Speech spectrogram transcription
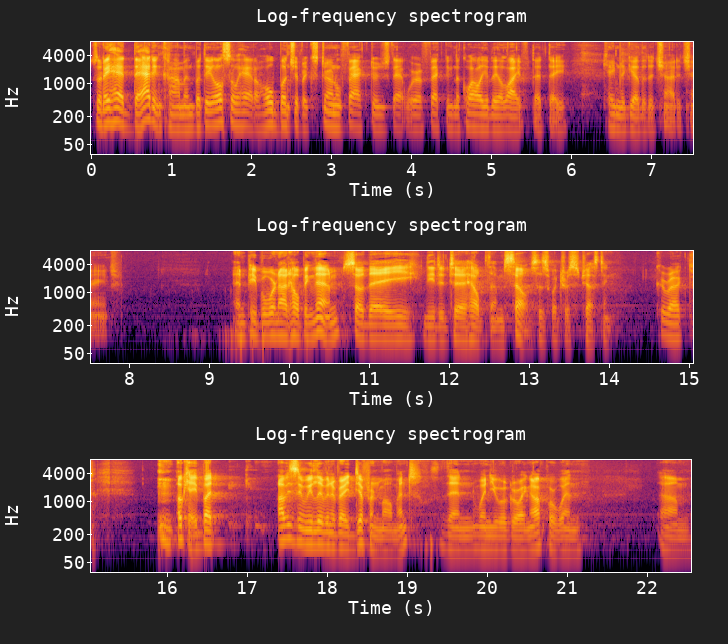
so they had that in common, but they also had a whole bunch of external factors that were affecting the quality of their life that they came together to try to change. And people were not helping them, so they needed to help themselves, is what you're suggesting. Correct. okay, but obviously we live in a very different moment than when you were growing up or when um,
